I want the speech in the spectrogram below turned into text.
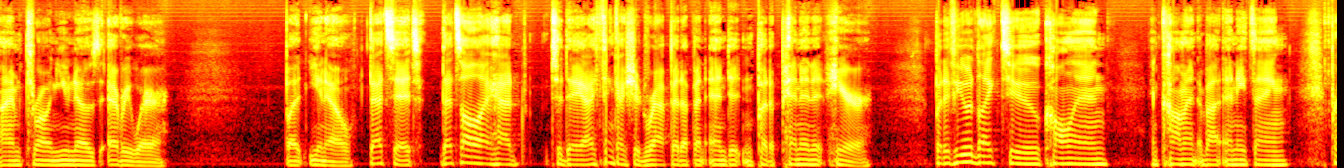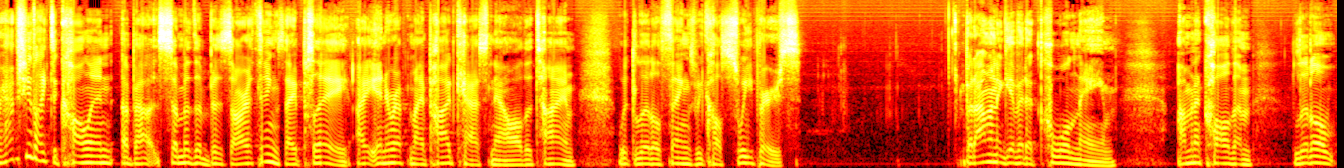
I'm throwing you knows everywhere. But you know, that's it. That's all I had today. I think I should wrap it up and end it and put a pin in it here. But if you would like to call in and comment about anything, perhaps you'd like to call in about some of the bizarre things I play. I interrupt my podcast now all the time with little things we call sweepers. But I'm going to give it a cool name. I'm going to call them little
